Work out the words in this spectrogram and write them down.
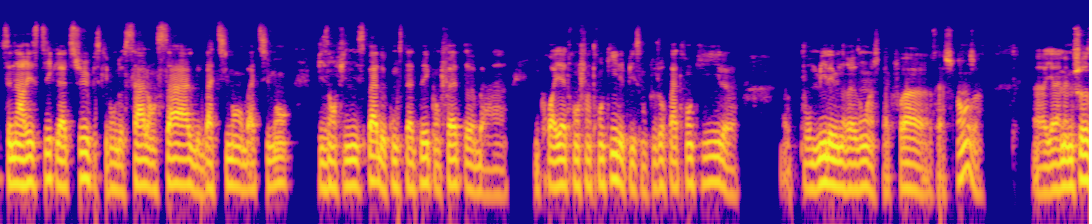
scénaristique là-dessus, puisqu'ils vont de salle en salle, de bâtiment en bâtiment, ils n'en finissent pas de constater qu'en fait, euh, bah, ils croyaient être enfin tranquilles et puis ils sont toujours pas tranquilles. Euh, pour mille et une raisons, à chaque fois, ça change. Euh, il y a la même chose,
